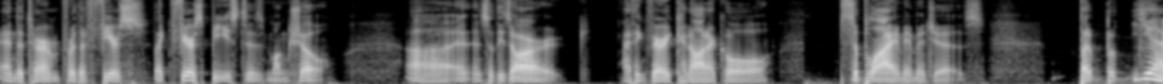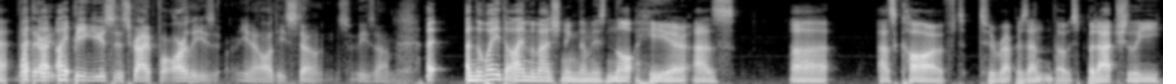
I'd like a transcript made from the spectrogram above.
and the term for the fierce like fierce beast is meng shou. Uh, and, and so these are, I think, very canonical, sublime images. But but Yeah, what I- they're I- being used to describe for are these you know are these stones these um and the way that I'm imagining them is not here as uh, as carved to represent those, but actually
